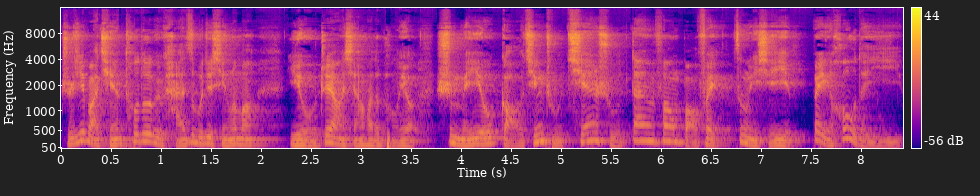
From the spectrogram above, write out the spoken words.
直接把钱偷偷给孩子不就行了吗？有这样想法的朋友是没有搞清楚签署单方保费赠与协议背后的意义。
